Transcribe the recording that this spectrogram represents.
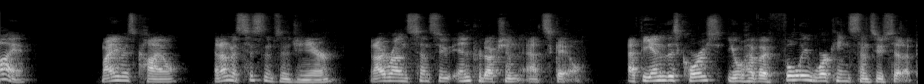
Hi, my name is Kyle, and I'm a systems engineer, and I run Sensu in production at scale. At the end of this course, you'll have a fully working Sensu setup.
